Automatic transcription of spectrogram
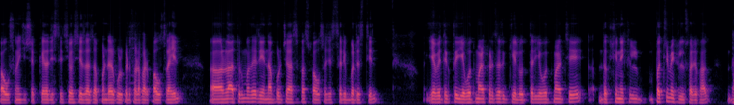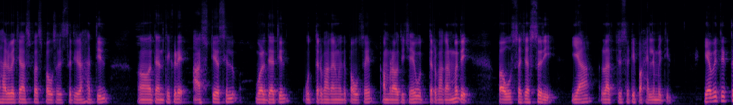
पाऊस होण्याची शक्यता दिसते. शिवशेजाचा शेजारचा पंढरपूरकडे थोडाफार पाऊस राहील. लातूरमध्ये रेणापूरच्या आसपास पावसाचे सरी बरसतील या व्यतिरिक्त यवतमाळकडे जर गेलो तर यवतमाळचे दक्षिणेकडील पश्चिमेकडील सॉरी भाग धारव्याच्या आसपास पावसाचे सरी राहतील. त्यानंतर इकडे आष्टी असेल वर्ध्यातील उत्तर भागांमध्ये पाऊस आहे. अमरावतीच्याही उत्तर भागांमध्ये पावसाच्या सरी या रात्रीसाठी पाहायला मिळतील. या व्यतिरिक्त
